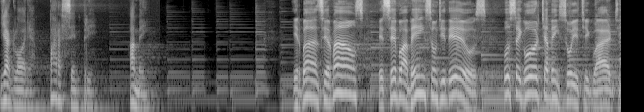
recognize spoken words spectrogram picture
e a glória para sempre. Amém. Irmãs e irmãos, recebam a bênção de Deus. O Senhor te abençoe e te guarde.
